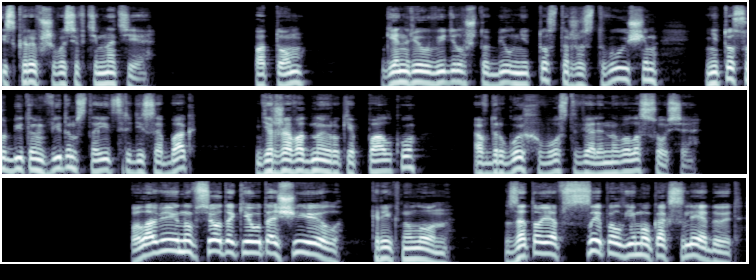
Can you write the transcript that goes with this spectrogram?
и скрывшегося в темноте. Потом Генри увидел, что Билл не то с торжествующим, не то с убитым видом стоит среди собак, держа в одной руке палку, а в другой хвост вяленого лосося. «Половину все-таки утащил!» — крикнул он. «Зато я всыпал ему как следует.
